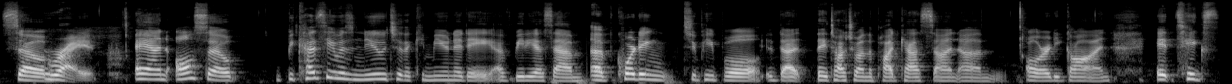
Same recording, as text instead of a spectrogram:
So, right. And also, because he was new to the community of BDSM, according to people that they talked to on the podcast on um, Already Gone, it takes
